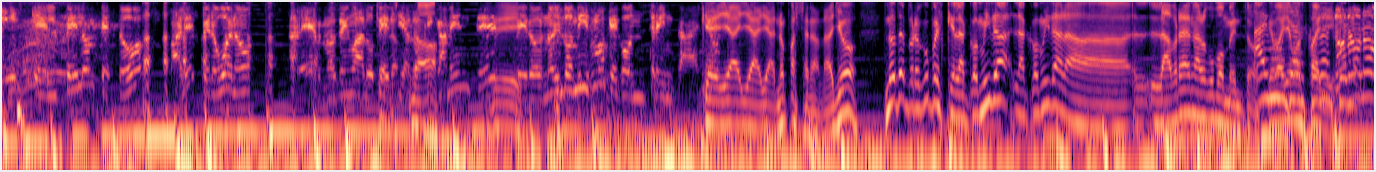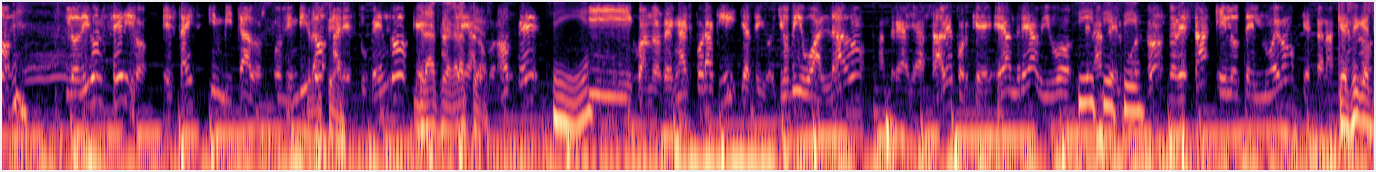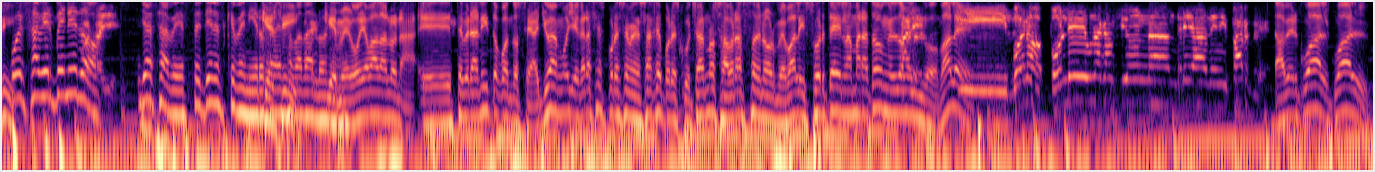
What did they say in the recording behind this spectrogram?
el pelo empezó, ¿vale? Pero bueno, a ver, no tengo alopecia, no. lógicamente, Sí. pero no es lo mismo que con 30 años. Que ya, ya, ya, no pasa nada. Yo, no te preocupes que la comida, la comida la, la habrá en algún momento. Hay que muchas vayamos para cosas allí. No, no, no. lo digo en serio, estáis invitados. Os invito Gracias. al estupendo, que Gracias, Andrea gracias. lo conoce. Sí. Y cuando os vengáis por aquí, ya te digo, yo vivo al lado, Andrea ya sabe, porque eh, Andrea vivo Sí, sí, sí. Donde está el hotel nuevo que están haciendo. Que sí, que sí. Pues Javier Penedo, Pues ya sabes, te tienes que venir Que otra vez sí, a Badalona. que me voy a Badalona eh, este veranito cuando sea. Joan, oye, gracias por ese mensaje, por escucharnos. Abrazo enorme, ¿vale? Y suerte en la maratón el domingo, ¿vale? Y bueno, ponle una canción a Andrea de mi parte. A ver, ¿cuál? ¿Cuál?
